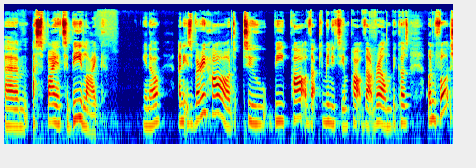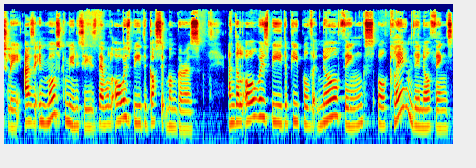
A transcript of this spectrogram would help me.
um, aspire to be like, you know. And it's very hard to be part of that community and part of that realm because, unfortunately, as in most communities, there will always be the gossip mongers and there'll always be the people that know things or claim they know things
